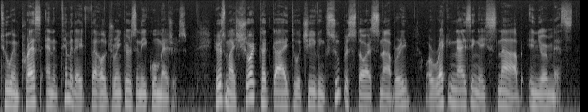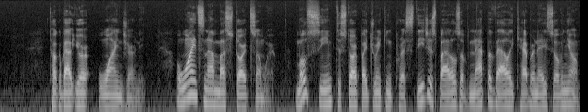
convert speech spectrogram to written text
to impress and intimidate fellow drinkers in equal measures. Here's my shortcut guide to achieving superstar snobbery or recognizing a snob in your midst. Talk about your wine journey. A wine snob must start somewhere. Most seem to start by drinking prestigious bottles of Napa Valley Cabernet Sauvignon.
